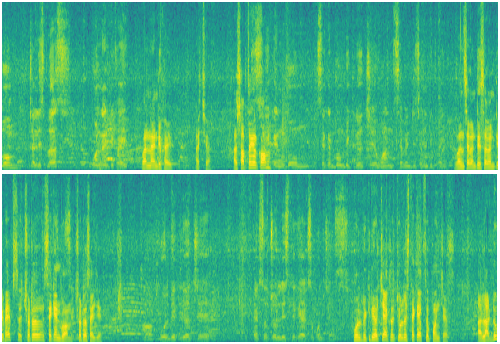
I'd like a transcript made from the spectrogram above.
বোম চল্লিশ plus one ninety five one ninety five আচ্ছা। আর সব থেকে কম? সেকেন্ড বোম সেকেন্ড বোম বিক্রি হচ্ছে one seventy seventy five one seventy seventy five ছোটো সেকেন্ড বম ছোটো সাইজে ফুল বিক্রি হচ্ছে একশো চল্লিশ থেকে একশো পঞ্চাশ। ফুল বিক্রি হচ্ছে একশো চল্লিশ থেকে একশো পঞ্চাশ। আর লাড্ডু?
